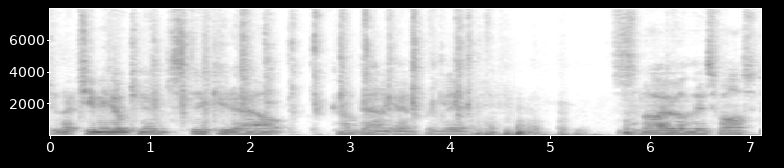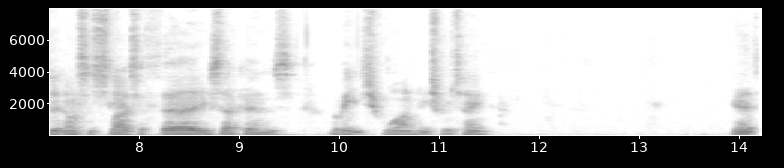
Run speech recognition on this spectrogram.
Do that Jimmy Hill chin stick it out come down again bring it in slow on this fast do it nice and slow so 30 seconds with each one each routine. Good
